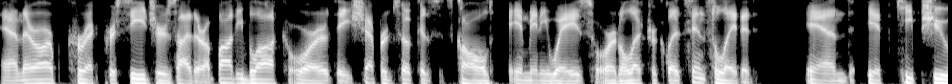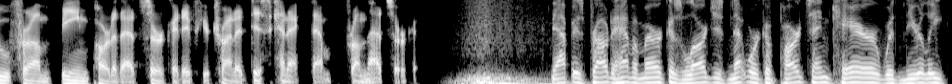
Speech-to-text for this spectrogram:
And there are correct procedures, either a body block or the shepherd's hook, as it's called in many ways, or an electrical. It's insulated and it keeps you from being part of that circuit if you're trying to disconnect them from that circuit. Napa is proud to have America's largest network of parts and care with nearly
